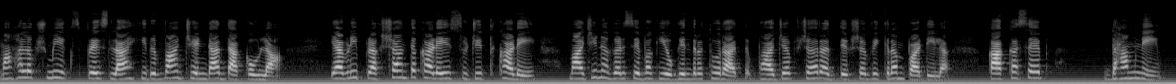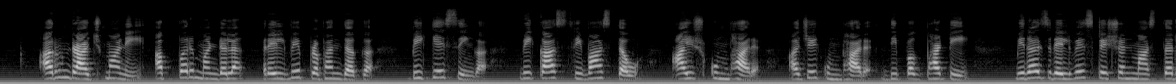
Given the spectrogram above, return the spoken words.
Mahalakshmi एक्सप्रेसला हिरवा झेंडा दाखवला. यावेळी प्रशांत खाडे सुजित खाडे माजी नगरसेवक योगेंद्र थोरात भाजप शहर अध्यक्ष विक्रम पाटील काकासाहेब धामणे अरुण राजमाने अप्पर मंडल रेल्वे प्रबंधक B K Singh Vikas Shrivastava Ayush Kumbhar Ajay Kumbhar Deepak Bhate Miraj railway station master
